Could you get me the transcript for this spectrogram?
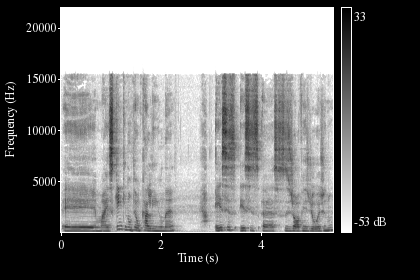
É, mas quem que não tem um calinho, né? Esses, esses, uh, esses jovens de hoje não,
